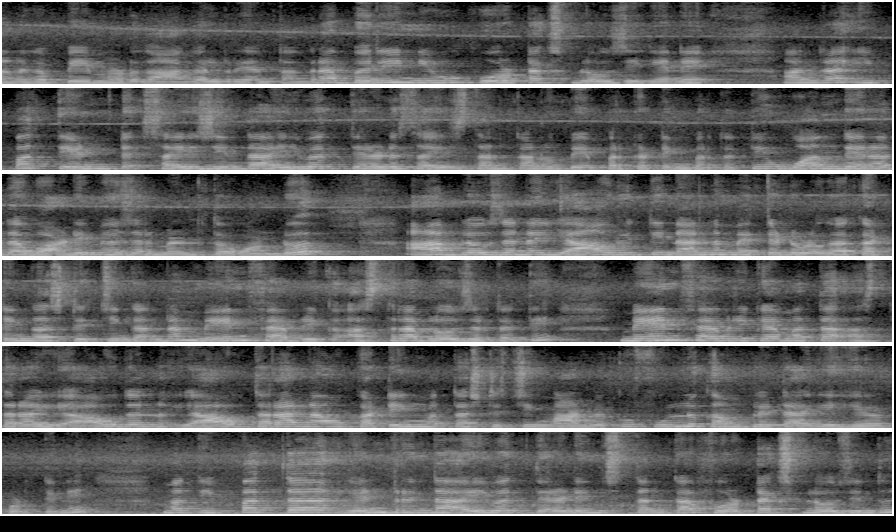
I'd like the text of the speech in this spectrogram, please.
ನನಗೆ ಪೇ ಮಾಡೋದು ಆಗಲ್ರಿ ಅಂತಂದ್ರೆ ಬರೀ ನೀವು ಫೋರ್ ಟಕ್ಸ್ ಬ್ಲೌಸಿಗೇನೆ ಅಂದ್ರೆ ಇಪ್ಪತ್ತೆಂಟು ಸೈಜಿಂದ ಐವತ್ತೆರಡು ಸೈಜ್ ತನಕನೂ ಪೇಪರ್ ಕಟ್ಟಿಂಗ್ ಬರ್ತೈತಿ. ಒಂದೇನದ ಬಾಡಿ ಮೆಜರ್ಮೆಂಟ್ ತೊಗೊಂಡು ಆ ಬ್ಲೌಸನ್ನು ಯಾವ ರೀತಿ ನನ್ನ ಮೆಥಡ್ ಒಳಗೆ ಕಟ್ಟಿಂಗ ಸ್ಟಿಚಿಂಗ್ ಅಂದ್ರೆ ಮೇನ್ ಫ್ಯಾಬ್ರಿಕ್ ಅಸ್ತ್ರ ಬ್ಲೌಸ್ ಇರ್ತೈತಿ. ಮೇನ್ ಫ್ಯಾಬ್ರಿಕ್ ಮತ್ತು ಅಸ್ತ್ರ ಯಾವುದನ್ನು, ಯಾವ ಥರ ನಾವು ಕಟಿಂಗ್ ಮತ್ತು ಸ್ಟಿಚಿಂಗ್ ಮಾಡಬೇಕು ಫುಲ್ ಕಂಪ್ಲೀಟ್ ಆಗಿ ಹೇಳ್ಕೊಡ್ತೀನಿ. ಮತ್ತು ಇಪ್ಪತ್ತ ಎಂಟರಿಂದ ಐವತ್ತೆರಡು ಇಂಚ್ ತನಕ ಫೋರ್ಟೆಕ್ಸ್ ಬ್ಲೌಸಿಂದು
